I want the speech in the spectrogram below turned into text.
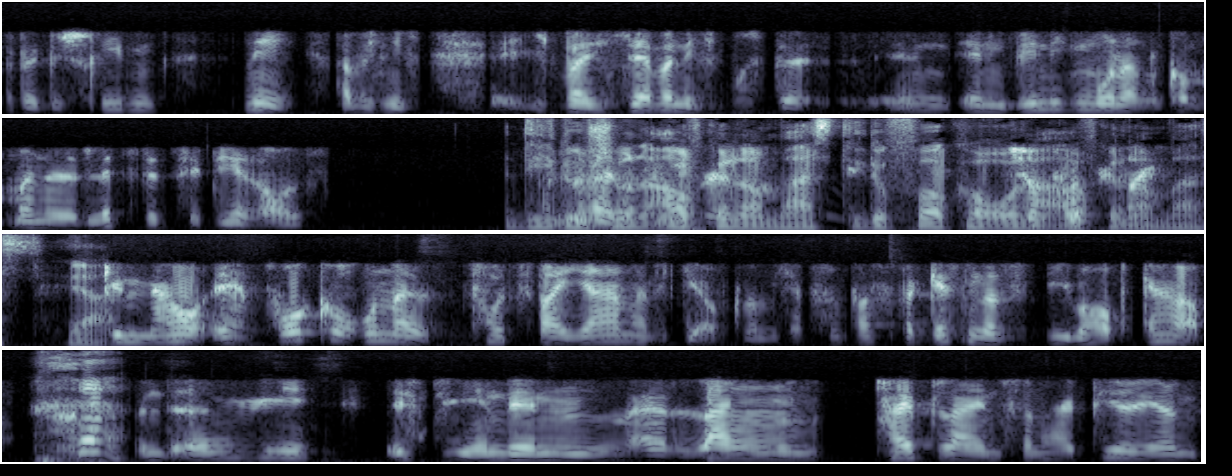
oder geschrieben. Nee, habe ich nicht. Ich, weil ich selber nicht wusste. In, in wenigen Monaten kommt meine letzte CD raus. Die du Also, schon halt, aufgenommen hast, die du vor Corona Schon aufgenommen hast. Ja. Genau, äh, vor Corona, vor zwei Jahren habe ich die aufgenommen. Ich habe schon fast vergessen, dass es die überhaupt gab. Und irgendwie ist die in den äh, langen Pipelines von Hyperion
